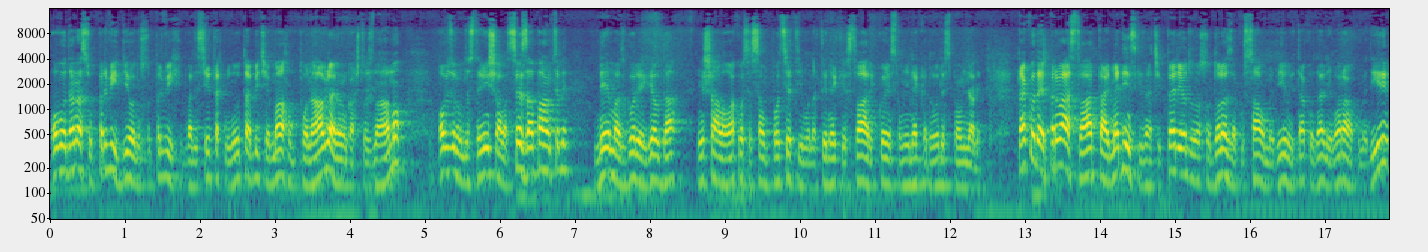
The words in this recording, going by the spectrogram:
Ovo danas u prvi dio, odnosno prvih 20 minuta, bit će mahom ponavljanje onoga što znamo, obzirom da ste inšala sve zapamtili, nema zgore jel da inšala ovako se samo podsjetimo na te neke stvari koje smo mi nekad ovdje spominjali. Tako da je prva stvar, taj medinski znači period, odnosno dolazak u Savu Medinu i tako dalje, moravak u Medini, e,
